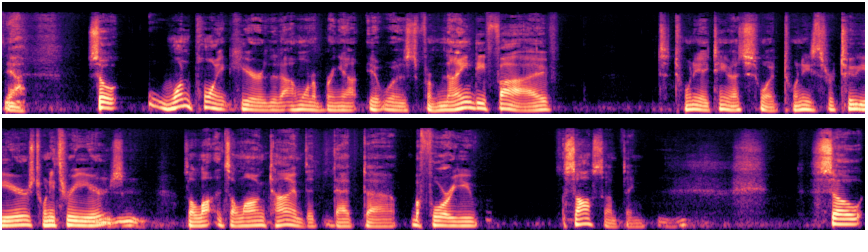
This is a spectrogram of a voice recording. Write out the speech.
Yeah. So, one point here that I want to bring out it was from 95 to 2018. That's just what, 22 years, 23 years? Mm-hmm. It's, a lo- it's a long time that, that uh, before you saw something. Mm-hmm. So,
